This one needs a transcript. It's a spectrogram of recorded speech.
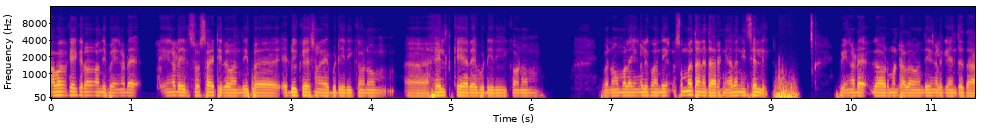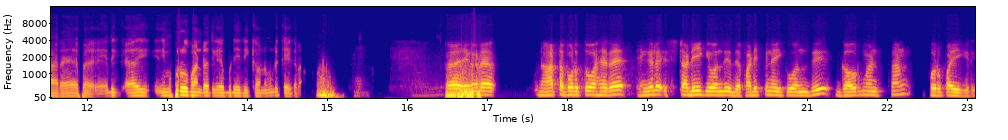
அவ கேட்குறோம் வந்து இப்போ எங்களோட எங்களோட சொசைட்டியில் வந்து இப்போ எஜுகேஷன் எப்படி இருக்கணும் ஹெல்த் கேர் எப்படி இருக்கணும் இப்போ நார்மலாக எங்களுக்கு வந்து சும்மா தானே தர நீ அதை நீ செல்லு. இப்போ எங்களோட கவர்மெண்டால் வந்து எங்களுக்கு எந்த தார இப்போ இதுக்கு இம்ப்ரூவ் பண்ணுறதுக்கு எப்படி இருக்கணும்னு கேட்குறான் இப்ப எங்கட நாட்டை பொறுத்த வகையில எங்களை ஸ்டடிக்கு வந்து இந்த படிப்பினைக்கு வந்து கவர்மெண்ட் தான் பொறுப்பாகிக்குது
